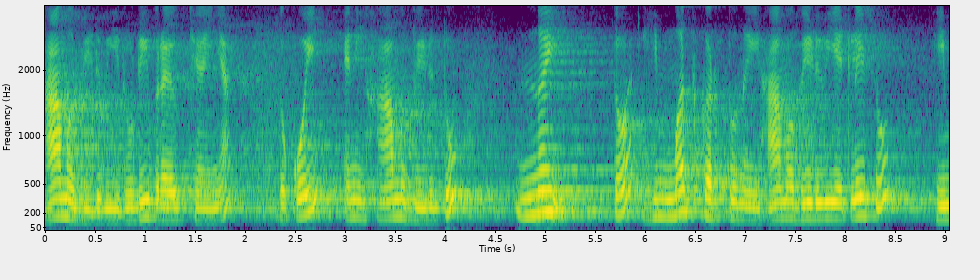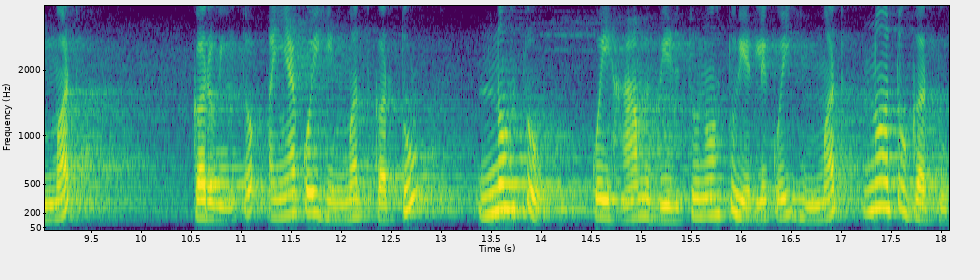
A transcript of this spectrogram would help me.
હામ ભીડવી, રૂઢિપ્રયોગ છે અહીંયા. તો કોઈ એની હામ ભીડતું નહીં. તો હિંમત કરતું નહીં. હામ ભીડવી એટલે શું? હિંમત કરવી. તો અહીંયા કોઈ હિંમત કરતું નહોતું. કોઈ હામ ભીડતું નહોતું એટલે કોઈ હિંમત નહોતું કરતું.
